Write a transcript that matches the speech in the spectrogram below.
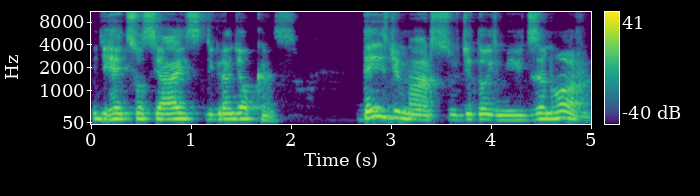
e de redes sociais de grande alcance. Desde março de 2019,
